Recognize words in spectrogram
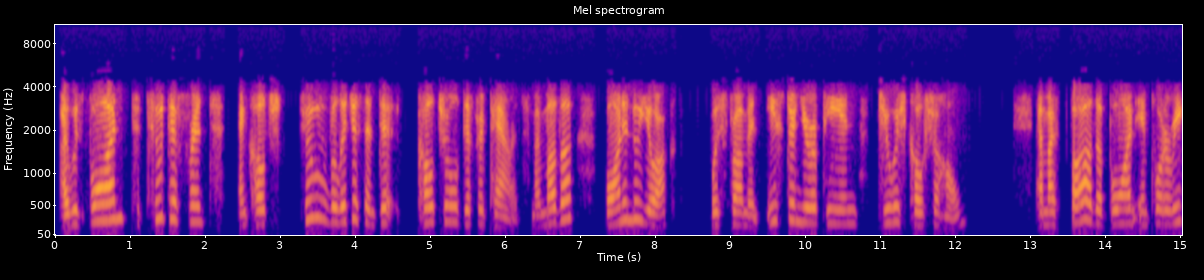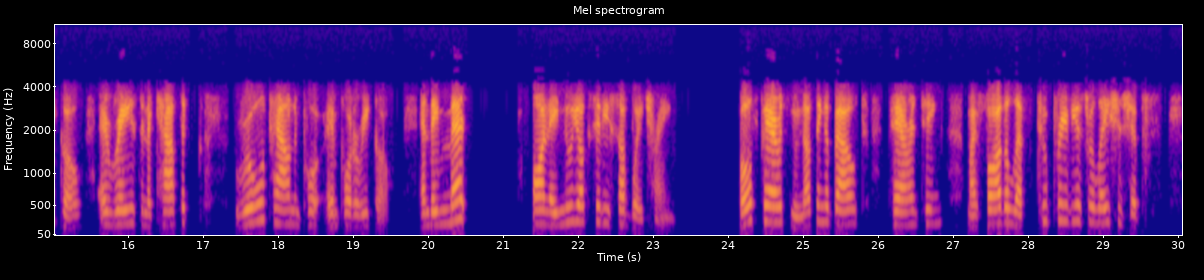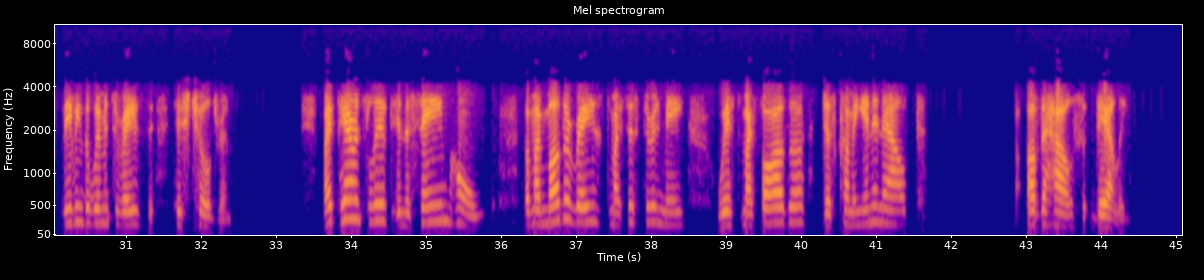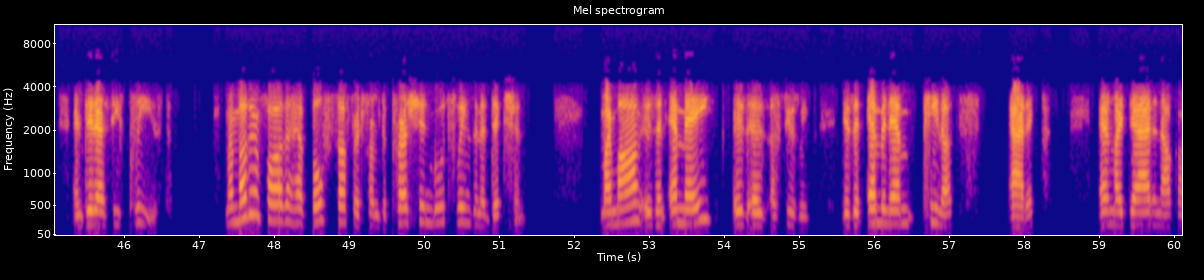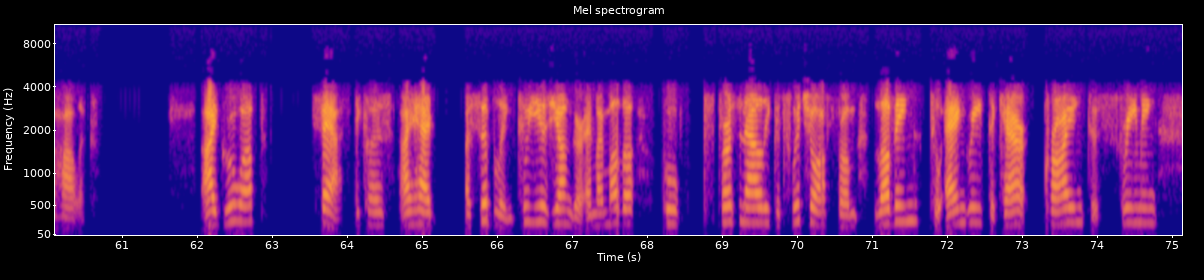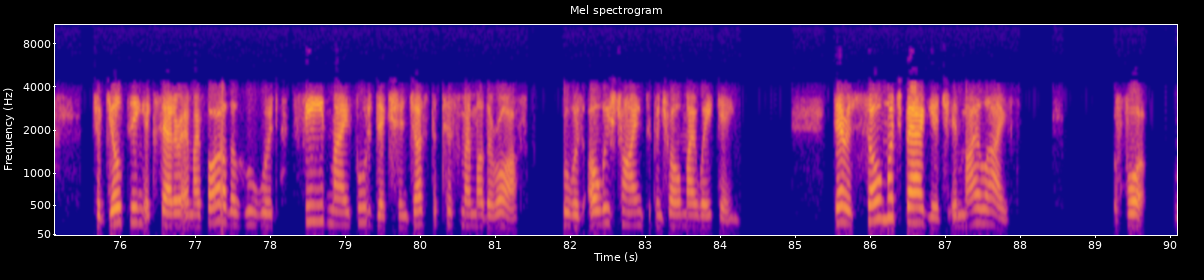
I was born to two different and cult- two religious and di- cultural different parents. My mother, born in New York, was from an Eastern European Jewish kosher home, and my father, born in Puerto Rico and raised in a Catholic rural town in, in Puerto Rico. And they met on a New York City subway train. Both parents knew nothing about parenting. My father left two previous relationships, leaving the women to raise his children. My parents lived in the same home, but my mother raised my sister and me with my father just coming in and out of the house daily and did as he pleased. My mother and father have both suffered from depression, mood swings, and addiction. My mom is an MA, is, is excuse me, is an M&M peanuts addict, and my dad an alcoholic. I grew up fast because I had a sibling two years younger, and my mother, whose personality could switch off from loving to angry to car- crying to screaming to guilting, etc., and my father, who would feed my food addiction just to piss my mother off, who was always trying to control my weight gain. There is so much baggage in my life for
